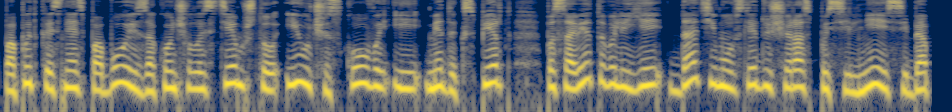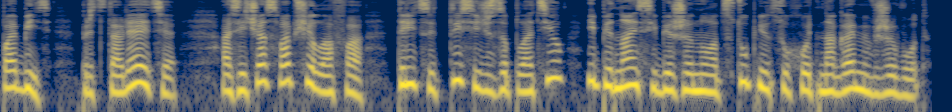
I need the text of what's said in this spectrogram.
Попытка снять побои закончилась тем, что и участковый, и медэксперт посоветовали ей дать ему в следующий раз посильнее себя побить. Представляете? А сейчас вообще лафа. 30 тысяч заплатил и пинай себе жену-отступницу хоть ногами в живот.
